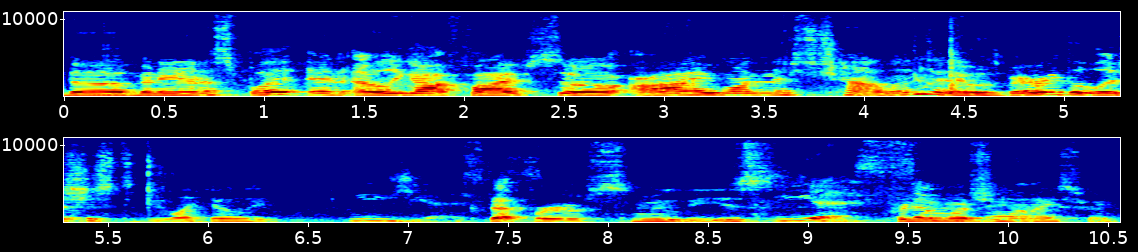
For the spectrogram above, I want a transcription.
the banana split and Ellie got 5. So I won this challenge and it was very delicious. Did you like Ellie? Yes. Except for smoothies. Yes. Pretty much my ice cream.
